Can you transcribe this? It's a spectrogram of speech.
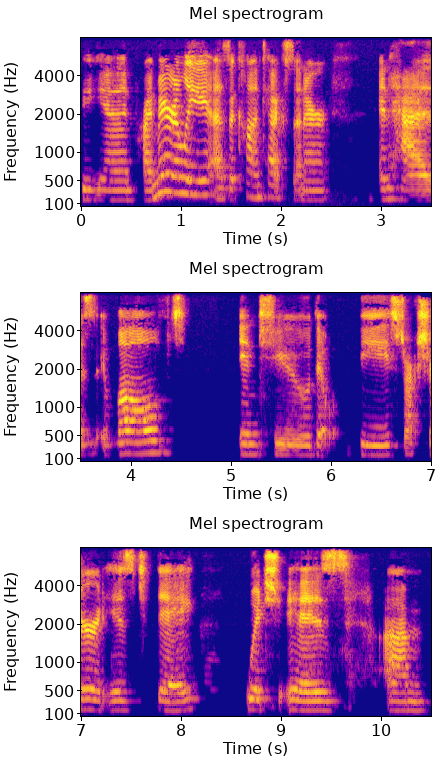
began primarily as a contact center and has evolved into the, the structure it is today, which is um,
